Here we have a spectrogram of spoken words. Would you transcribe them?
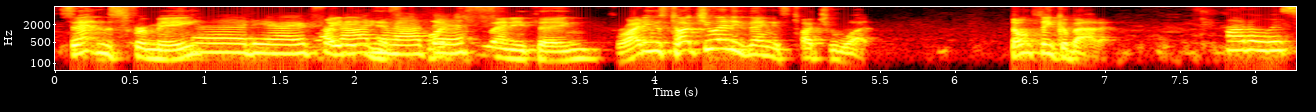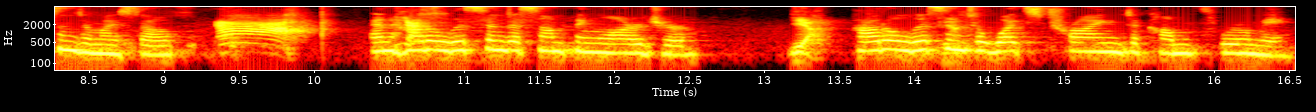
sentence for me. Oh dear, I'd forgotten about this. You anything? If writing has taught you anything, it's taught you what? Don't think about it. How to listen to myself. Ah! And yes. how to listen to something larger. Yeah. How to listen yes. to what's trying to come through me.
